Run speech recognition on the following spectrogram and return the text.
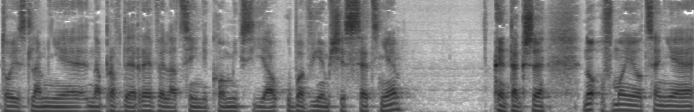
to jest dla mnie naprawdę rewelacyjny komiks i ja ubawiłem się setnie Także no, w mojej ocenie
